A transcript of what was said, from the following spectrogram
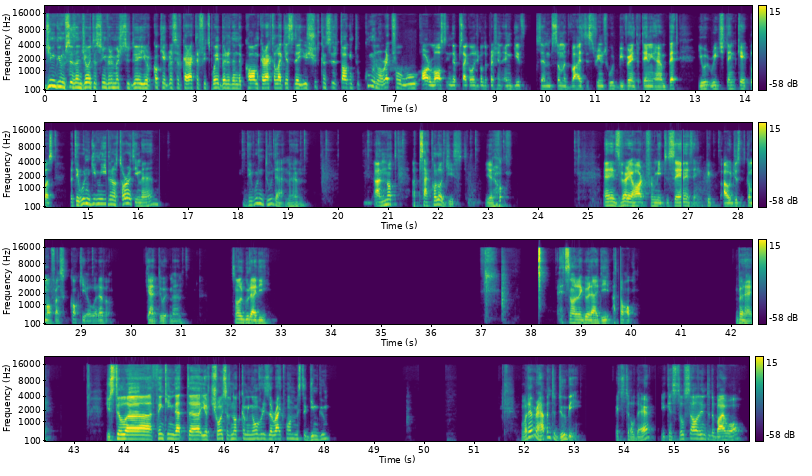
Gim Gim says, enjoyed the stream very much today. Your cocky, aggressive character fits way better than the calm character like yesterday. You should consider talking to Kuhn or Reckful who are lost in their psychological depression and give them some advice. The streams would be very entertaining and I bet you would reach 10k plus. But they wouldn't give me even authority, man. They wouldn't do that, man. I'm not a psychologist, you know. And it's very hard for me to say anything. People, I would just come off as cocky or whatever. Can't do it, man. It's not a good idea. It's not a good idea at all. But hey, you still uh, thinking that uh, your choice of not coming over is the right one, Mr. Gimgum? Whatever happened to DUBI? It's still there. You can still sell it into the buy wall.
